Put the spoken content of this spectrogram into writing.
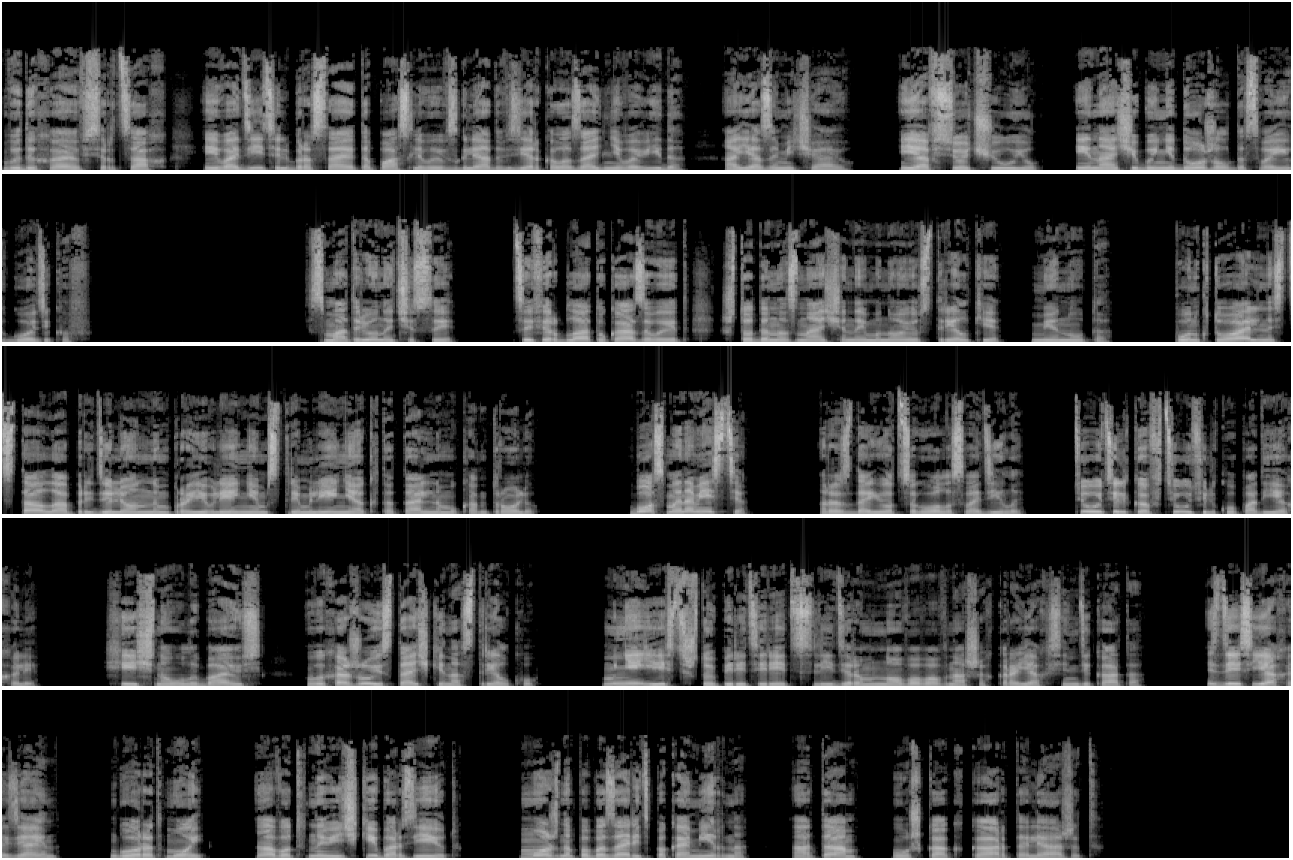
Выдыхаю в сердцах, и водитель бросает опасливый взгляд в зеркало заднего вида, а я замечаю. Я все чую, иначе бы не дожил до своих годиков. Смотрю на часы. Циферблат указывает, что до назначенной мною стрелки минута. Пунктуальность стала определенным проявлением стремления к тотальному контролю. «Босс, мы на месте!» — раздается голос водилы. Тютелька в тютельку подъехали. Хищно улыбаюсь, выхожу из тачки на стрелку. Мне есть что перетереть с лидером нового в наших краях синдиката. Здесь я хозяин, город мой, а вот новички борзеют. Можно побазарить пока мирно, а там Уж как карта ляжет.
